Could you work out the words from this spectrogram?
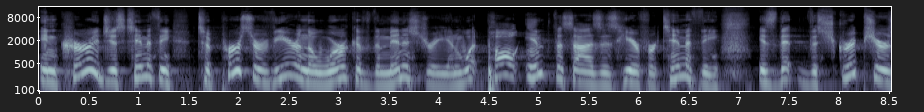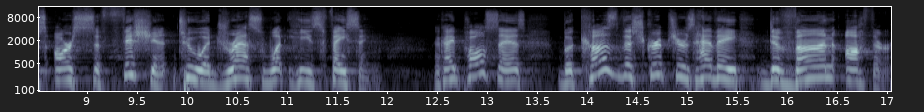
encourages Timothy to persevere in the work of the ministry. And what Paul emphasizes here for Timothy is that the scriptures are sufficient to address what he's facing. Okay, Paul says, because the scriptures have a divine author,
